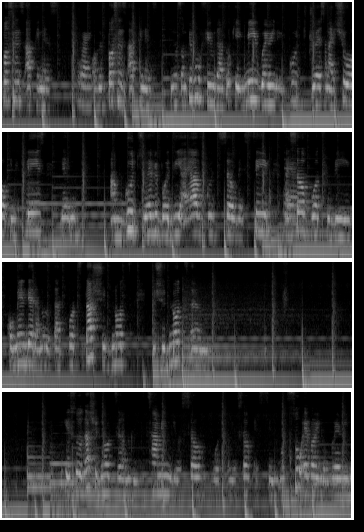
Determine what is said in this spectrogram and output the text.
person's happiness Right. of a person's happiness. You know, some people feel that okay, me wearing a good dress and I show up in a place, then I'm good to everybody. I have good self-esteem. My self-worth will be commended and all of that. But that should not. You should not. Um, okay, so that should not um, determine your self-worth or your self-esteem. Whatsoever you're wearing,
